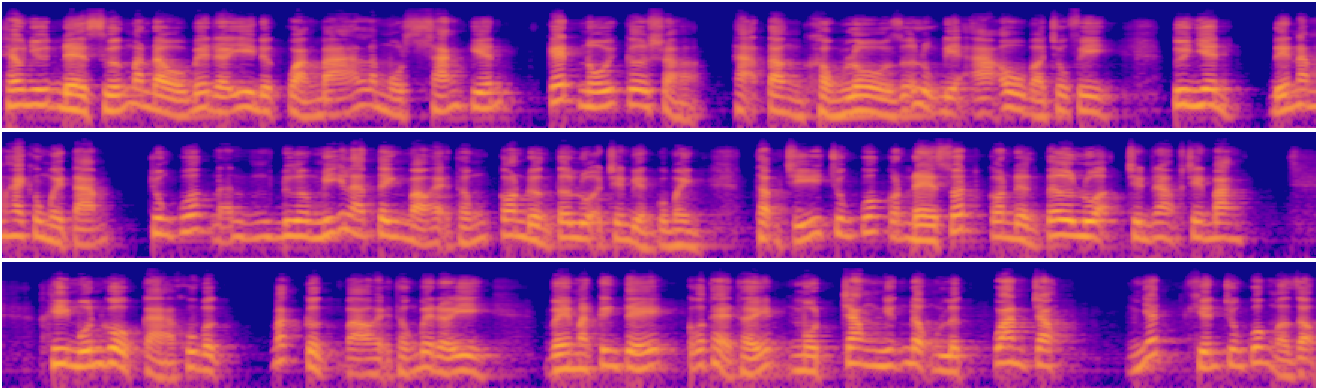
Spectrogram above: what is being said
theo như đề xướng ban đầu, BRI được quảng bá là một sáng kiến kết nối cơ sở hạ tầng khổng lồ giữa lục địa Á Âu và châu Phi. Tuy nhiên, đến năm 2018, Trung Quốc đã đưa Mỹ Latin vào hệ thống con đường tơ lụa trên biển của mình. Thậm chí Trung Quốc còn đề xuất con đường tơ lụa trên trên băng. Khi muốn gộp cả khu vực Bắc Cực vào hệ thống BRI, về mặt kinh tế có thể thấy một trong những động lực quan trọng nhất khiến Trung Quốc mở rộng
